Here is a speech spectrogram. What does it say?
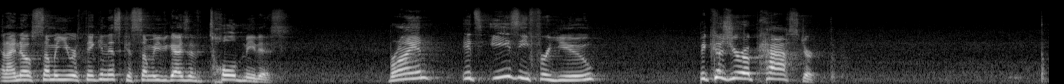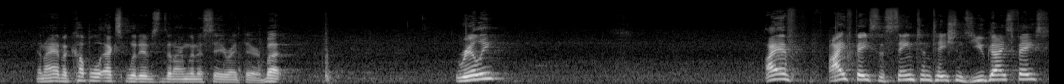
And I know some of you are thinking this because some of you guys have told me this. Brian, it's easy for you because you're a pastor. And I have a couple expletives that I'm going to say right there. But really? I, have, I face the same temptations you guys face.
